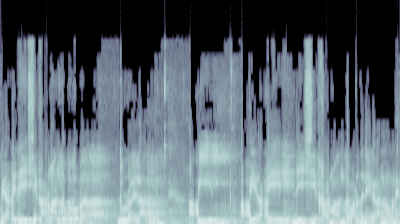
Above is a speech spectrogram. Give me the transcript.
මේ රටේ දේශීය කර්මාන්ත ඔක්කොම දුර්වල වෙලා තිබෙනවා. අපි අපේ රටේ දේශීය කර්මාන්ත වර්ධනය කරන්න ඕනේ.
